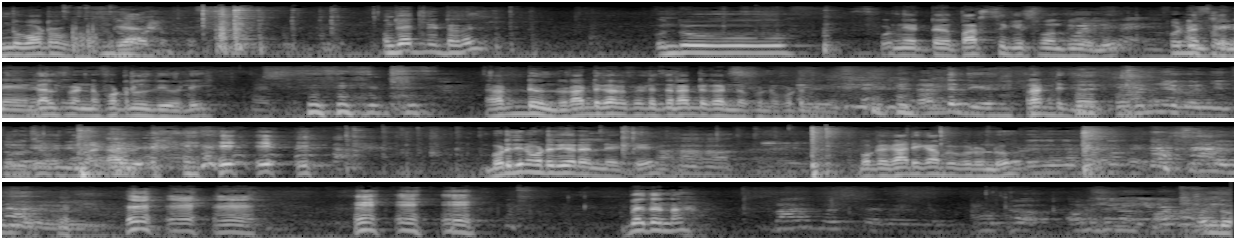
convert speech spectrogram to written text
ಒಂದು ವಾಟರ್ ಪ್ರೂಫ್ಗೆ ಒಂದು ಎಷ್ಟು ಲೀಟರ್ ಒಂದು ನೆಟ್ ಪರ್ಸ್ ಗಿಸ್ ಒಂದು ಹೇಳಿ ಅಂಚನೆ ಗರ್ಲ್ ಫ್ರೆಂಡ್ ಫೋಟೋ ದಿವಲಿ ರಡ್ ಒಂದು ರಡ್ ಗರ್ಲ್ ಫ್ರೆಂಡ್ ರಡ್ ಗಂಡ ಫ್ರೆಂಡ್ ಫೋಟೋ ದಿವಲಿ ರಡ್ ದಿವಲಿ ಕೊಂಜಿ ಕೊಂಜಿ ತೋಚಂದಿ ಬುಡದಿನ ಬೊಕ್ಕ ಗಾಡಿ ಕಾಪಿ ಬಿಡುಂಡು. ಬೇದಣ್ಣ? ಒಂದು.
